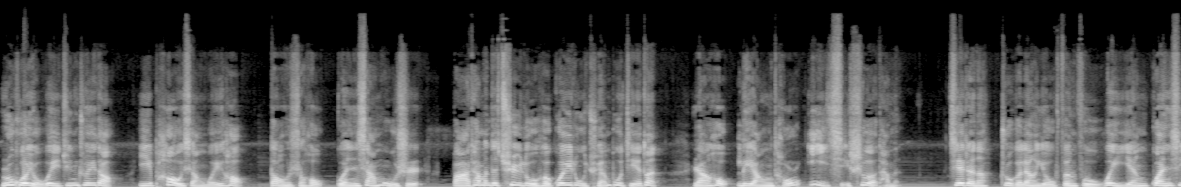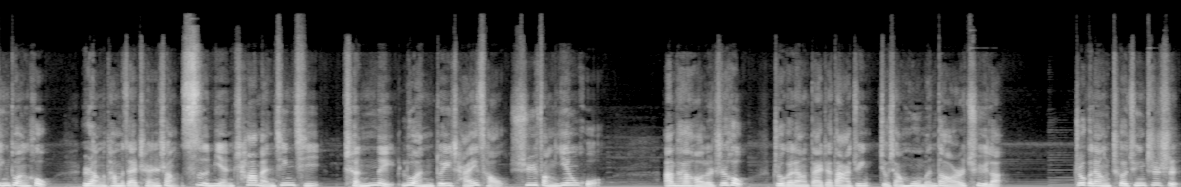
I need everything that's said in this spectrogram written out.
如果有魏军追到，以炮响为号，到时候滚下木石，把他们的去路和归路全部截断，然后两头一起射他们。接着呢，诸葛亮又吩咐魏延关心断后，让他们在城上四面插满旌旗，城内乱堆柴草，虚放烟火。安排好了之后，诸葛亮带着大军就向木门道而去了。诸葛亮撤军之事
